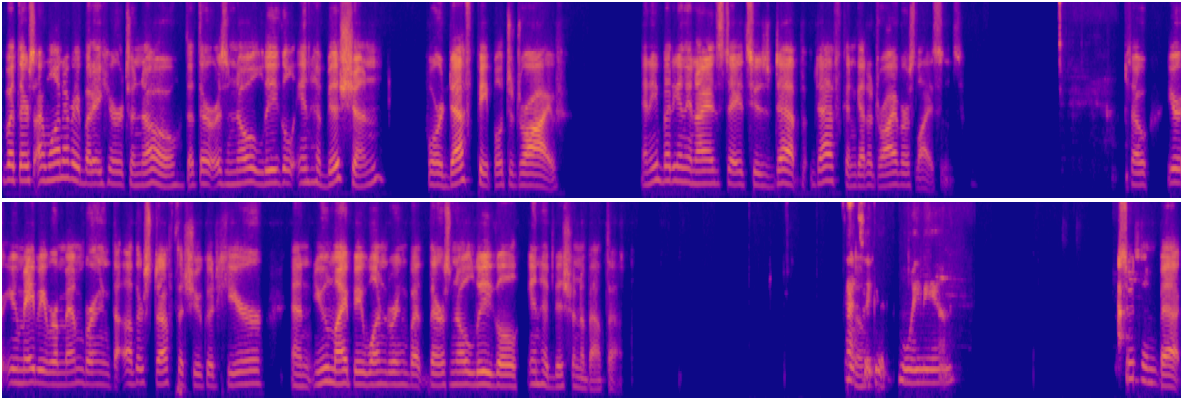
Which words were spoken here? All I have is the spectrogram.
but there's, I want everybody here to know that there is no legal inhibition for deaf people to drive. Anybody in the United States who's deaf, deaf can get a driver's license. So you're, you may be remembering the other stuff that you could hear and you might be wondering, but there's no legal inhibition about that. That's So- a good point, Ann. Susan Beck.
